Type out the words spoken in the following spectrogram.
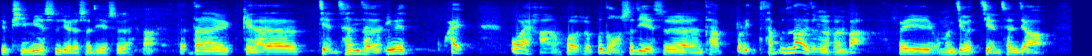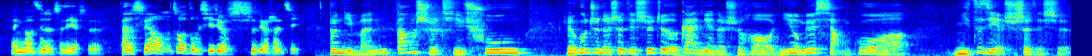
就平面视觉的设计师啊，当然给它简称成，因为外外行或者说不懂设计师，他不他不知道有这么个分法，所以我们就简称叫人工智能设计师。但实际上我们做的东西就是视觉设计。不，你们当时提出人工智能设计师这个概念的时候，你有没有想过你自己也是设计师？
